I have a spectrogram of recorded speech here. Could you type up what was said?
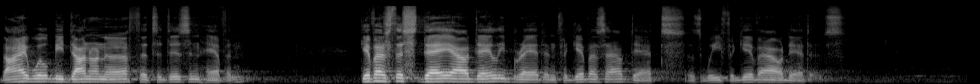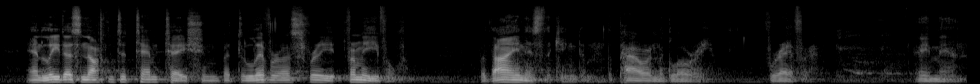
thy will be done on earth as it is in heaven. Give us this day our daily bread, and forgive us our debts as we forgive our debtors. And lead us not into temptation, but deliver us from evil. For thine is the kingdom, the power, and the glory forever. Amen.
